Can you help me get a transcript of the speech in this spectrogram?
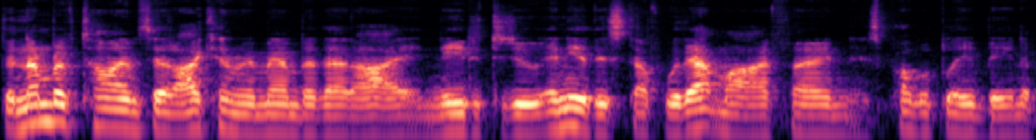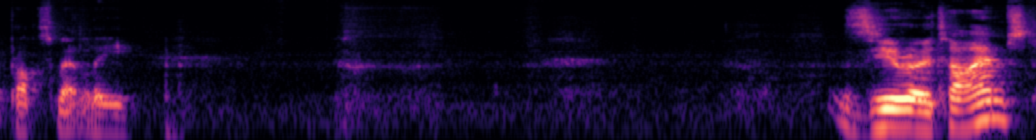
the number of times that I can remember that I needed to do any of this stuff without my iPhone has probably been approximately zero times.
